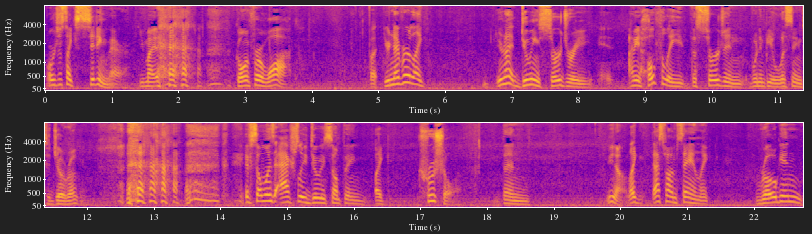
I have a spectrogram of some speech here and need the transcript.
or just like sitting there. You might going for a walk, but you're never like you're not doing surgery. I mean, hopefully the surgeon wouldn't be listening to Joe Rogan. if someone's actually doing something like crucial, then you know, like that's what I'm saying. Like Rogan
